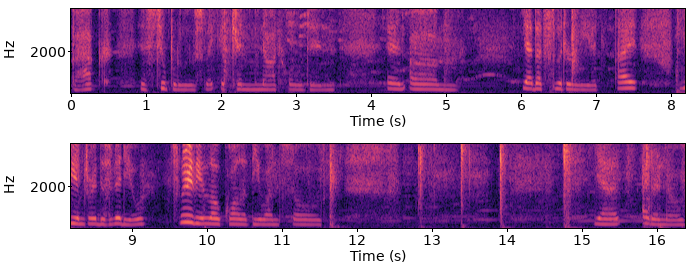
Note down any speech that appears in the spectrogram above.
back is super loose, like it cannot hold in. And um yeah, that's literally it. I you enjoyed this video. It's really low quality one, so yeah, I don't know.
